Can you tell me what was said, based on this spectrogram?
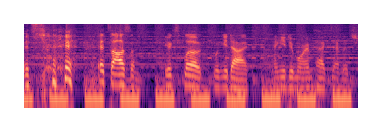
It's, it's awesome. You explode when you die, and you do more impact damage.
